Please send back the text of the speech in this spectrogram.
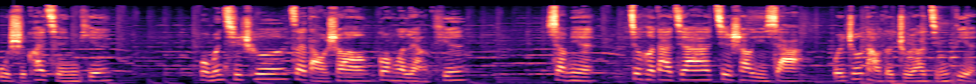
五十块钱一天。我们骑车在岛上逛了两天，下面就和大家介绍一下涠洲岛的主要景点。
